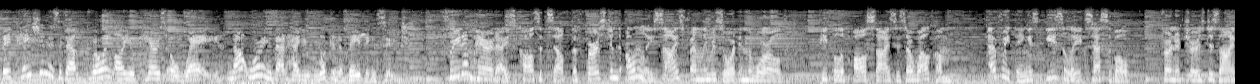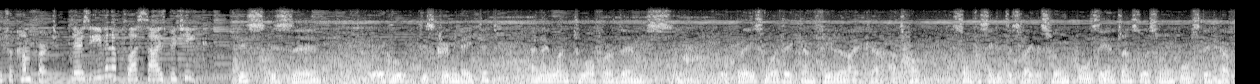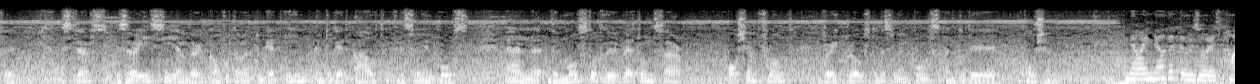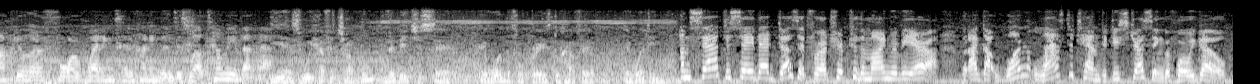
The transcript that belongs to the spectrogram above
Vacation is about throwing all your cares away, not worrying about how you look in a bathing suit. Freedom Paradise calls itself the first and only size-friendly resort in the world. People of all sizes are welcome. Everything is easily accessible. Furniture is designed for comfort. There's even a plus-size boutique. This is a group discriminated, and I want to offer them uh, a place where they can feel like uh, at home. Some facilities like the swimming pools, the entrance to the swimming pools, they have uh, stairs. It's very easy and very comfortable to get in and to get out of the swimming pools. And uh, the most of the bedrooms are ocean front, very close to the swimming pools and to the ocean. Now, I know that the resort is popular for weddings and honeymoons as well. Tell me about that. Yes, we have a chapel. The beach is a, a wonderful place to have a, a wedding. I'm sad to say that does it for our trip to the Mayan Riviera, but I've got one last attempt at de-stressing before we go.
